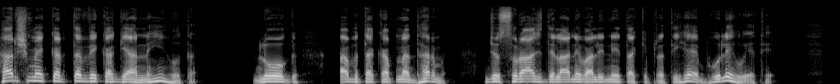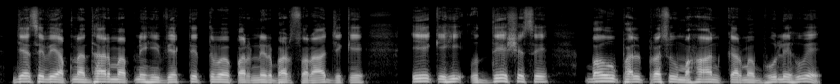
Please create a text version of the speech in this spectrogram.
हर्ष में कर्तव्य का ज्ञान नहीं होता। लोग अब तक अपना धर्म, जो सुराज दिलाने वाले नेता के प्रति है, भूले हुए थे। जैसे वे अपना धर्म अपने ही व्यक्तित्व पर निर्भर स्वराज्य के एक ही उद्देश्य से बहुफल प्रसु महान कर्म भूले हुए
